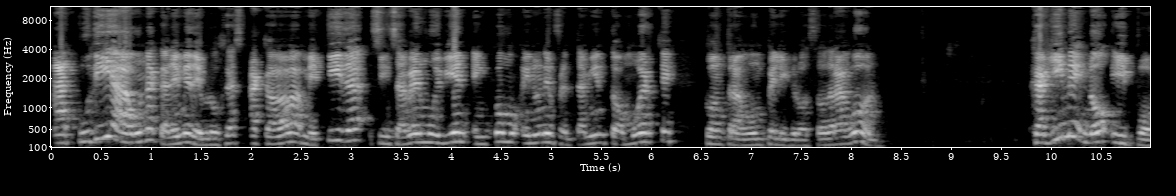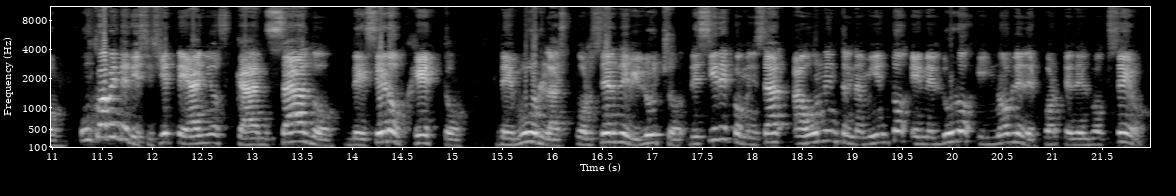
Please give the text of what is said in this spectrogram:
acudía a una academia de brujas acababa metida sin saber muy bien en cómo en un enfrentamiento a muerte contra un peligroso dragón. Hagime no Hippo, un joven de 17 años cansado de ser objeto de burlas por ser debilucho, decide comenzar a un entrenamiento en el duro y noble deporte del boxeo.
